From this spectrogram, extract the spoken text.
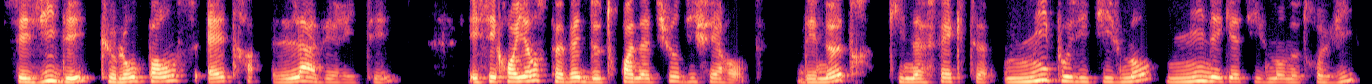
ces idées que l'on pense être la vérité, et ces croyances peuvent être de trois natures différentes des neutres qui n'affectent ni positivement ni négativement notre vie.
